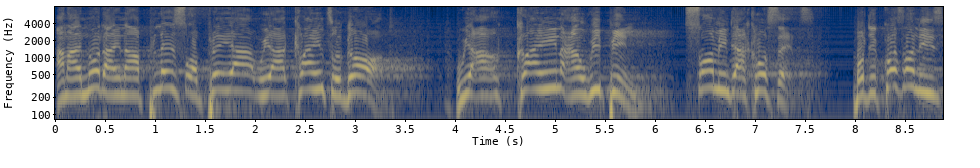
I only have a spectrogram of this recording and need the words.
and I know that in our place of prayer, we are crying to God. We are crying and weeping, some in their closet. But the question is,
